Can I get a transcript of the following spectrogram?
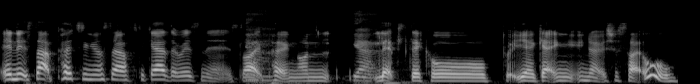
and it's that putting yourself together, isn't it? It's like Yeah. putting on Yeah. lipstick or yeah, getting you know, it's just like oh,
